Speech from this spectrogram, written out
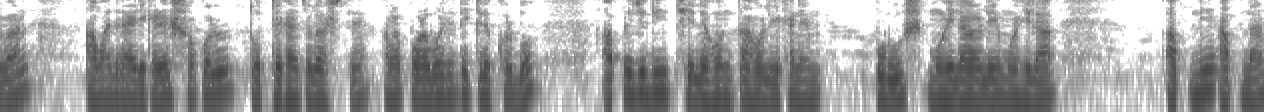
এবার আমাদের আইডি কার্ডের সকল তথ্য এখানে চলে আসছে। আমরা পরবর্তীতে ক্লিক করব। আপনি যদি ছেলে হন তাহলে এখানে পুরুষ, মহিলা হলে মহিলা, আপনি আপনার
